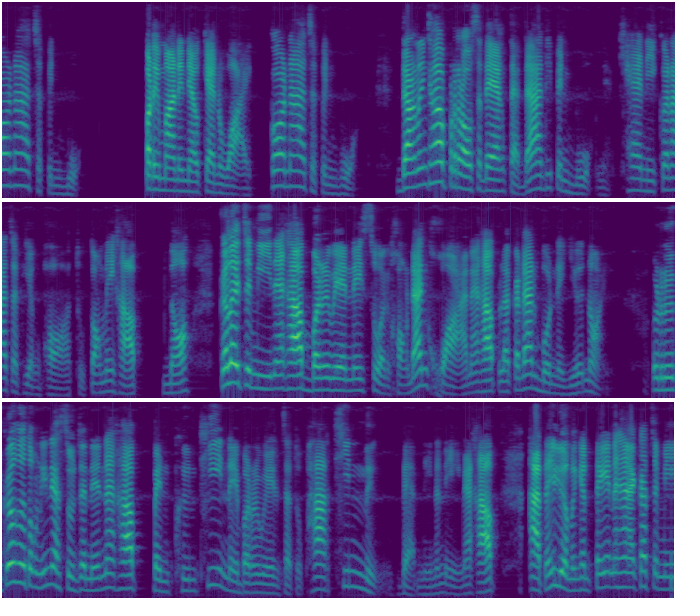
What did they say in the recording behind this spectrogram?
ก็น่าจะเป็นบวก ปริมาณในแนวแกน y ก็น่าจะเป็นบวก ดังนั้นครับเราแสดงแต่ด้านที่เป็นบวกเนี่ยแค่นี้ก็น่าจะเพียงพอถูกต้องไหมครับเนาะก็เลยจะมีนะครับบริเวณในส่วนของด้านขวานะครับ แล้วก็ด้านบนเนี่ยเยอะหน่อย หรือก็คือตรงนี้เนี่ยซูนจะเน้นนะครับเป็นพื้นที่ในบริเวณจัตุภาคที่ 1 แบบนี้นั่นเองนะครับอาจจะให้เหลือเหมือนกันเป๊ะนะฮะก็จะมี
